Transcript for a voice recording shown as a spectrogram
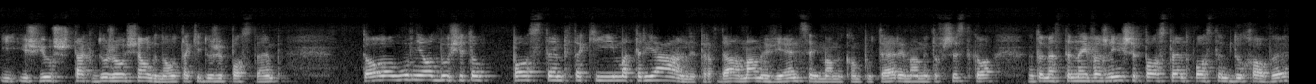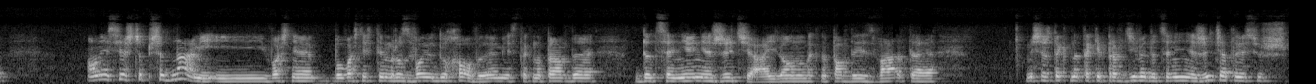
iż już tak dużo osiągnął, taki duży postęp, to głównie odbył się to postęp taki materialny, prawda? Mamy więcej, mamy komputery, mamy to wszystko. Natomiast ten najważniejszy postęp, postęp duchowy, on jest jeszcze przed nami i właśnie, bo właśnie w tym rozwoju duchowym jest tak naprawdę docenienie życia, ile ono tak naprawdę jest warte. Myślę, że tak, na takie prawdziwe docenienie życia to jest już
